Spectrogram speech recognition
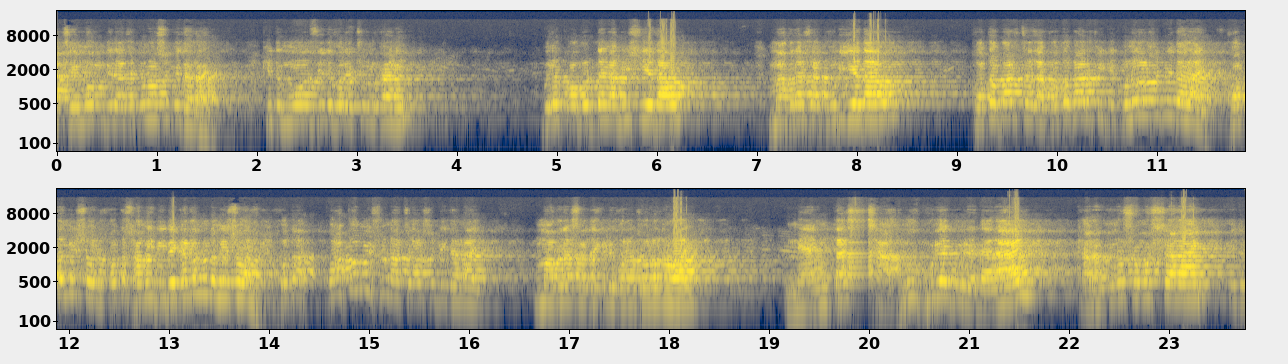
আছে, মন্দির আছে, কোনো অসুবিধা নাই। কিন্তু মসজিদ বলে চুলকানি। বলে কবর কবরডাঙ্গা মিশিয়ে দাও, মাদ্রাসা পুড়িয়ে দাও কত পাঠশালা কত পার্কিটি কোনো অসুবিধা নাই। কত মিশন, কত স্বামী বিবেকানন্দ মিশন, কত কত মিশন আছে, অসুবিধা নাই। মাদ্রাসা দেখলে বড় চলন হয়। সাধু ঘুরে ঘুরে বেড়ায়, কারও কোনো সমস্যা নাই। কিন্তু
